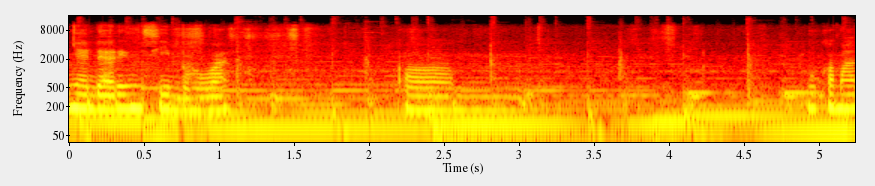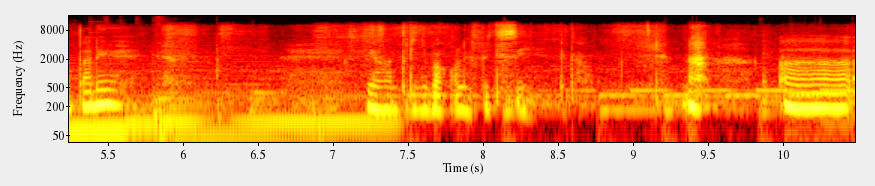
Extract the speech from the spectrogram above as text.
nyadarin sih bahwa um, buka mata deh jangan terjebak oleh fiksi gitu. nah uh,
